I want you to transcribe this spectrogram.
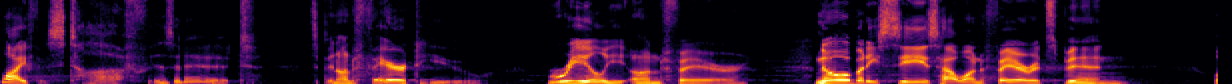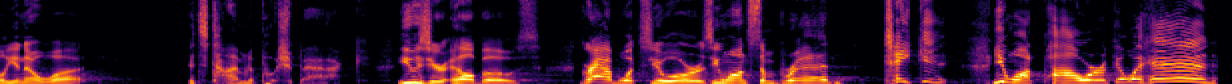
Life is tough, isn't it? It's been unfair to you really unfair. Nobody sees how unfair it's been. Well, you know what? It's time to push back. Use your elbows. Grab what's yours. You want some bread? Take it. You want power? Go ahead.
